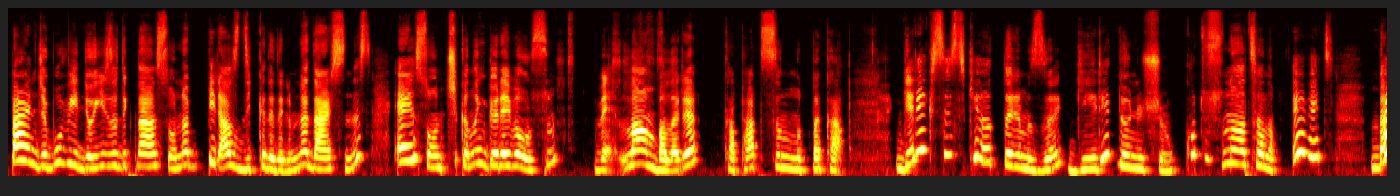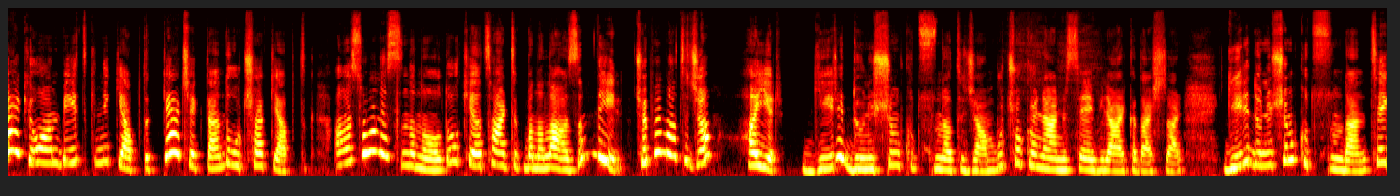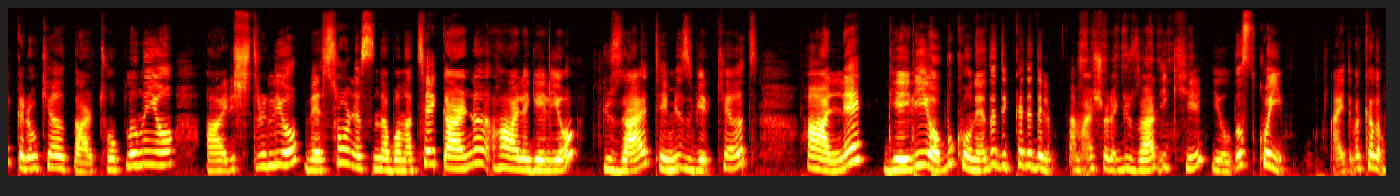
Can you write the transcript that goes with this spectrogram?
Bence bu videoyu izledikten sonra biraz dikkat edelim. Ne dersiniz? En son çıkanın görevi olsun ve lambaları kapatsın mutlaka. Gereksiz kağıtlarımızı geri dönüşüm kutusuna atalım. Evet, belki o an bir etkinlik yaptık. Gerçekten de uçak yaptık. Ama sonrasında ne oldu? O kağıt artık bana lazım değil. Çöpe mi atacağım? Hayır, geri dönüşüm kutusuna atacağım. Bu çok önemli sevgili arkadaşlar. Geri dönüşüm kutusundan tekrar o kağıtlar toplanıyor, ayrıştırılıyor ve sonrasında bana tekrar aynı hale geliyor. Güzel, temiz bir kağıt haline geliyor. Bu konuya da dikkat edelim. Hemen şöyle güzel iki yıldız koyayım. Haydi bakalım.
